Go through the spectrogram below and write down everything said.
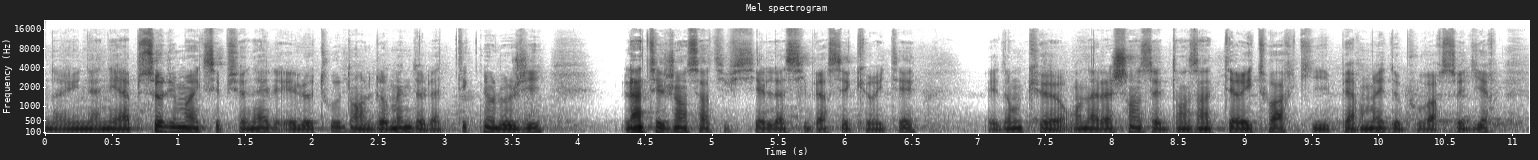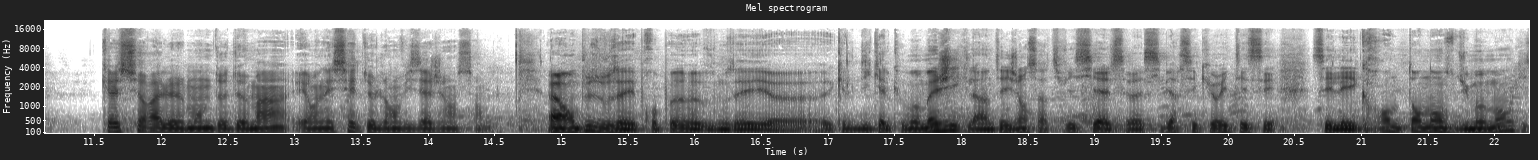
On a une année absolument exceptionnelle et le tout dans le domaine de la technologie, l'intelligence artificielle, la cybersécurité. Et donc, euh, on a la chance d'être dans un territoire qui permet de pouvoir se dire quel sera le monde de demain et on essaie de l'envisager ensemble. Alors en plus, vous, avez vous nous avez euh, dit quelques mots magiques, l'intelligence artificielle, c'est la cybersécurité, c'est les grandes tendances du moment qui,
